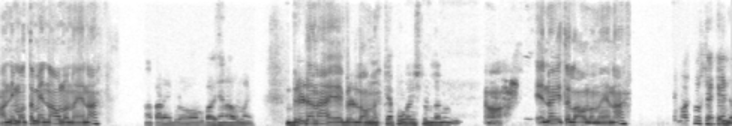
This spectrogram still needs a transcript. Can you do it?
అన్ని మొత్తం ఎన్ని ఆవులు ఉన్నాయన్నా? అక్కడ ఇప్పుడు ఒక పదిహేను ఆవులు ఉన్నాయి. బ్రిడ్ అనా ఏ బ్రిడ్లో ఉన్నాయి? చెప్పు వరిష్ఠులు ఎన్నో ఇతరుల ఆవులు ఉన్నాయన్నా? First second.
